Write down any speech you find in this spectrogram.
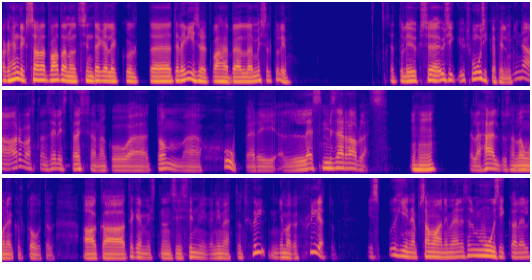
aga Hendrik, sa oled vaadanud siin tegelikult äh, televiisorit vahepeal, mis sealt tuli? sealt tuli üks, üks, üks muusikafilm. mina armastan sellist asja nagu Tom Hooperi Les Miserables mm. -hmm. selle hääldus on loomulikult kohutav, aga tegemist on siis filmiga nimetatud hül-, nimega Hüljatud, mis põhineb samanimelisel muusikalil,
